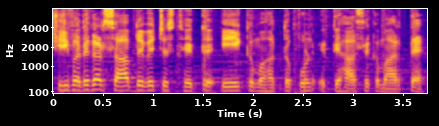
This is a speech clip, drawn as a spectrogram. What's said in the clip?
ਸ੍ਰੀ ਫਤਿਹਗੜ੍ਹ ਸਾਹਿਬ ਦੇ ਵਿੱਚ ਸਥਿਤ ਇਹ ਇੱਕ ਮਹੱਤਵਪੂਰਨ ਇਤਿਹਾਸਕ ਇਮਾਰਤ ਹੈ।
